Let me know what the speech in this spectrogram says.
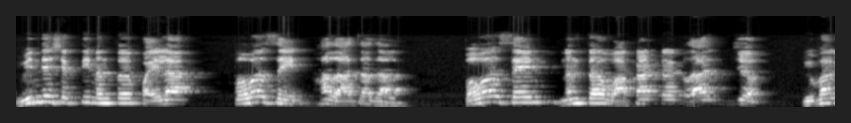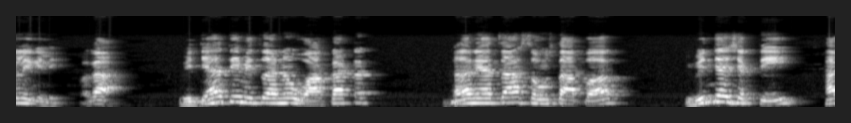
विंध्य शक्ती नंतर पहिला पवरसेन हा राजा झाला. पवरसेन नंतर वाकाटक राज्य विभागले गेले. बघा विद्यार्थी मित्रांनो वाकाटक घराण्याचा संस्थापक विंध्य शक्ती हा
